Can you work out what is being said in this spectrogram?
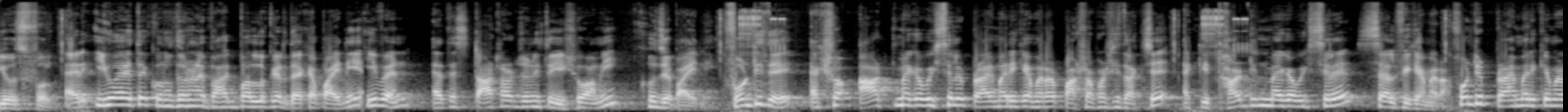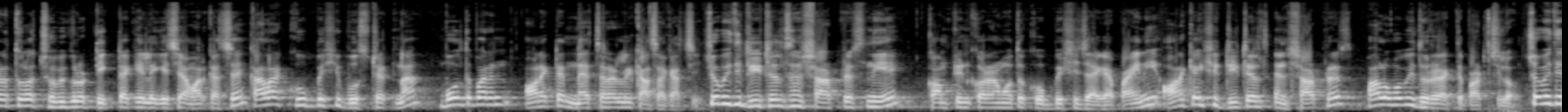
ইউজফুল আর ইউআই তে কোনো ধরনের ভাগ ভাল্লুকের দেখা পাইনি ইভেন এতে স্টার্টার জনিত ইস্যু আমি খুঁজে পাইনি। ফোনটিতে একশো আট মেগাপিক্সেলের প্রাইমারি ক্যামেরার পাশাপাশি থাকছে একটি থার্টিন মেগাপিক্সেলের সেলফি ক্যামেরা ফোনটির প্রাইমারি ক্যামেরা তোলা ছবিগুলো টিকটাকে লেগেছে আমার কাছে। কালার খুব বেশি বুস্টেড না, বলতে পারেন অনেকটা ন্যাচারালের কাছাকাছি। ছবিতে ডিটেলস অ্যান্ড শার্পনেস নিয়ে কমপ্লেন করার মতো খুব বেশি জায়গা পাইনি। অনেকাংশে ডিটেলস অ্যান্ড শার্পনেস ভালোভাবেই ধরে রাখতে পারছিল ছবিতে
